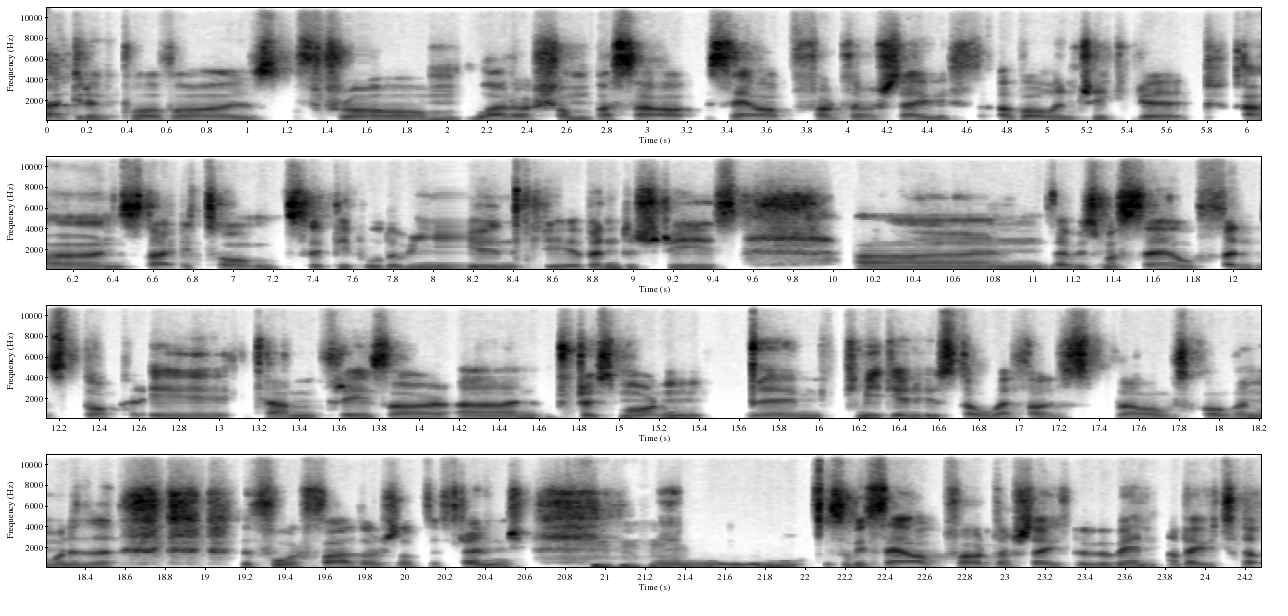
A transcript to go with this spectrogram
a group of us from La Rochumba set up, set up further south a voluntary group and started talking to people that we knew in the creative industries. And it was myself Vince Docherty Karen Fraser and Bruce Morton um, comedian who's still with us. I always call him one of the, the forefathers of the fringe. um, so we set up further south, but we went about it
